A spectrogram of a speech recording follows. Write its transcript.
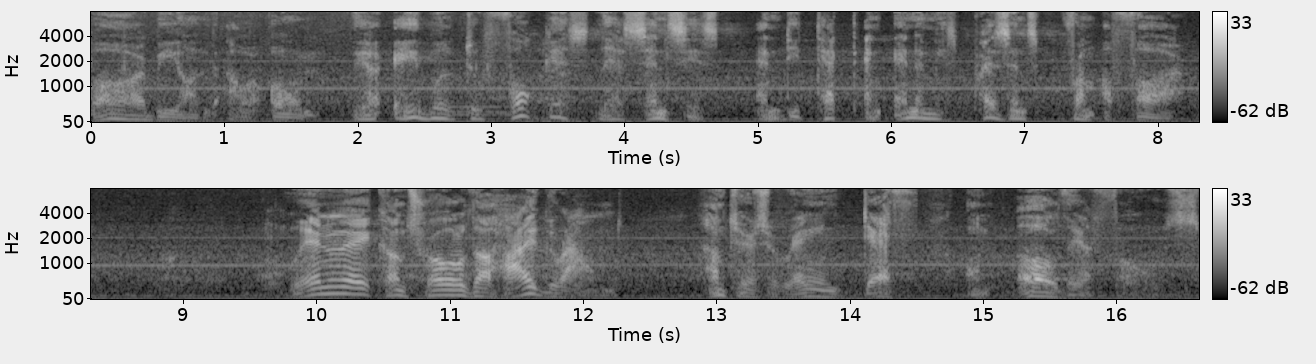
far beyond our own. They are able to focus their senses and detect an enemy's presence from afar. When they control the high ground, hunters rain death on all their foes.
